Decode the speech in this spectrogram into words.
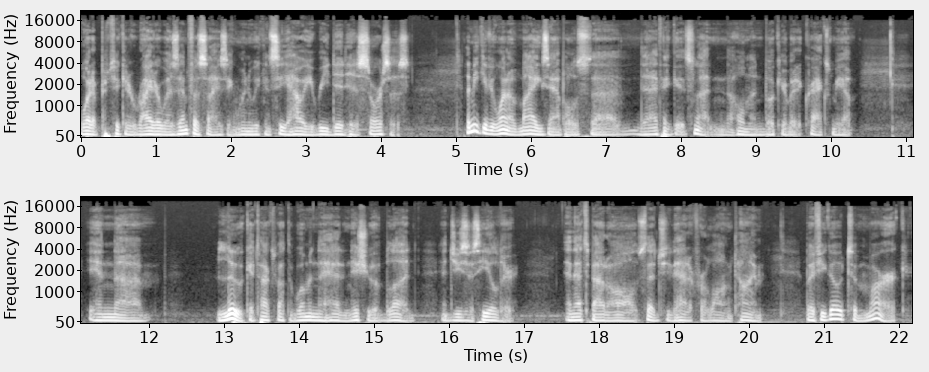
what a particular writer was emphasizing when we can see how he redid his sources. Let me give you one of my examples uh, that I think it's not in the Holman book here, but it cracks me up. In uh, Luke, it talks about the woman that had an issue of blood, and Jesus healed her. And that's about all. It said she'd had it for a long time. But if you go to Mark,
